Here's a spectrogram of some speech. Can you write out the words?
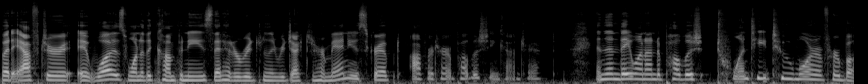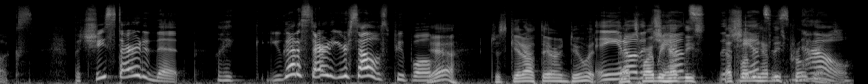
But after it was one of the companies that had originally rejected her manuscript offered her a publishing contract, and then they went on to publish 22 more of her books. But she started it. Like you got to start it yourselves, people. Yeah. Just get out there and do it. And you that's the why we have chance- these. the That's why we have these programs. now.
